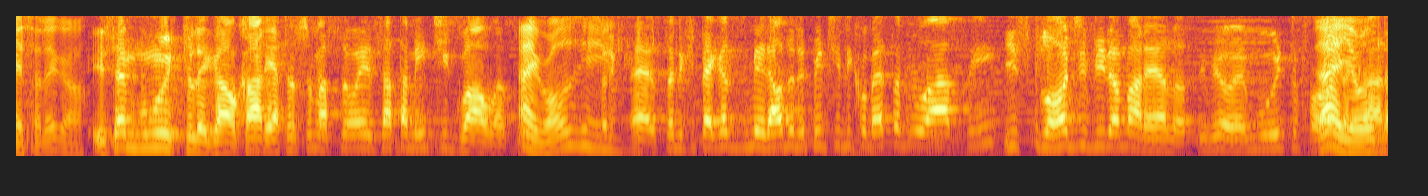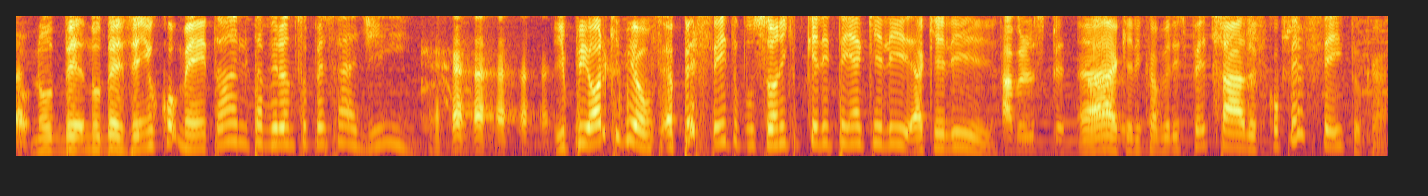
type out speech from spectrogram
É, isso é legal. Isso é muito legal, cara. E a transformação é exatamente igual, assim. É igualzinho. Sonic, é, o Sonic pega as esmeraldas, de repente ele começa a voar assim, explode e vira amarelo, assim, meu, é muito foda, É, eu, cara. no, de- no desenho comenta, ah, ele tá virando Super Saiyajin. e o pior que, meu, é perfeito pro Sonic porque ele tem aquele. aquele. Cabelo espetado. Ah, aquele cabelo espetado, ficou perfeito, cara.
